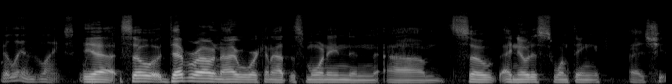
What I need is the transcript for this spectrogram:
fill in blanks. Yeah. So Deborah and I were working out this morning, and um, so I noticed one thing: uh, she,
